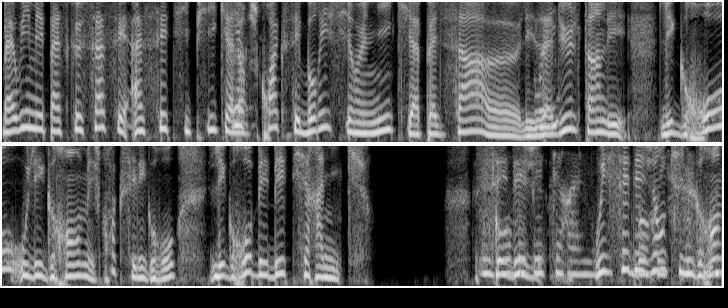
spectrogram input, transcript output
Ben oui, mais parce que ça, c'est assez typique. Alors, je crois que c'est Boris Cyrulnik qui appelle ça euh, les adultes, hein, les, les gros ou les grands, mais je crois que c'est les gros, les gros bébés tyranniques. C'est des, oui, c'est des gens qui ne, grand...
